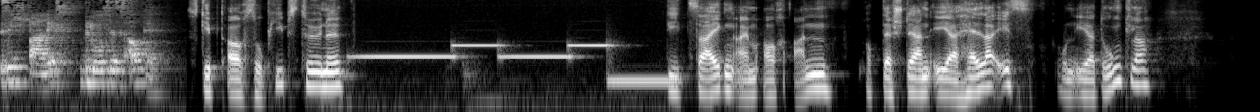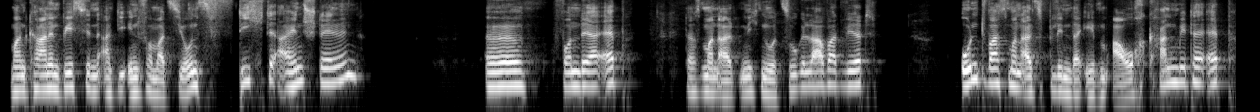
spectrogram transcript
Sichtbar mit bloßes Auge. Es gibt auch so Piepstöne, die zeigen einem auch an, ob der Stern eher heller ist und eher dunkler. Man kann ein bisschen an die Informationsdichte einstellen äh, von der App, dass man halt nicht nur zugelabert wird. Und was man als Blinder eben auch kann mit der App,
